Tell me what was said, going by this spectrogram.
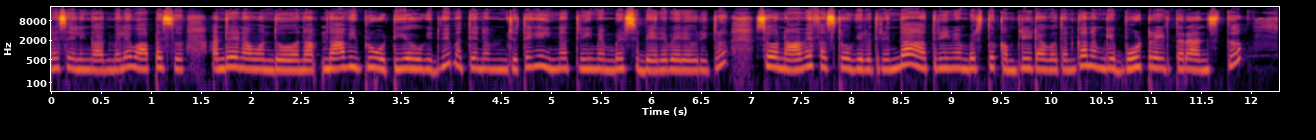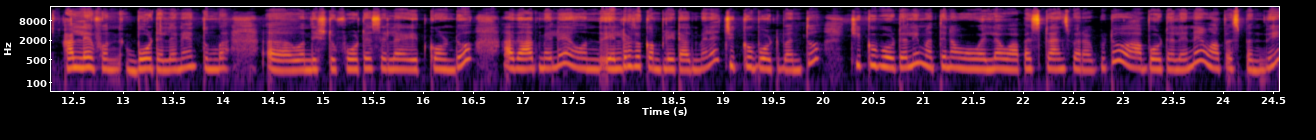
ಪ್ಯಾರಾಸೈಲಿಂಗ್ ಆದಮೇಲೆ ವಾಪಸ್ಸು. ಅಂದರೆ ನಾವೊಂದು ನಾವಿಬ್ಬರು ಒಟ್ಟಿಗೆ ಹೋಗಿದ್ವಿ, ಮತ್ತು ನಮ್ಮ ಜೊತೆಗೆ ಇನ್ನು ತ್ರೀ ಮೆಂಬರ್ಸ್ ಬೇರೆ ಬೇರೆಯವರಿದ್ದರು ಸೊ ನಾವೇ ಫಸ್ಟ್ ಹೋಗಿರೋದ್ರಿಂದ ಆ ತ್ರೀ ಮೆಂಬರ್ಸ್ದು ಕಂಪ್ಲೀಟ್ ಆಗೋ ತನಕ ನಮಗೆ ಬೋಟ್ ರೈಡ್ ಥರ ಅನಿಸ್ತು. ಅಲ್ಲೇ ಒಂದು ಬೋಟಲ್ಲೇ ತುಂಬ ಒಂದಿಷ್ಟು ಫೋಟೋಸ್ ಎಲ್ಲ ಎತ್ಕೊಂಡು, ಅದಾದಮೇಲೆ ಒಂದು, ಎಲ್ರದ್ದು ಕಂಪ್ಲೀಟ್ ಆದಮೇಲೆ ಚಿಕ್ಕ ಬೋಟ್ ಬಂತು. ಚಿಕ್ಕ ಬೋಟಲ್ಲಿ ಮತ್ತೆ ನಾವು ಎಲ್ಲ ವಾಪಸ್ ಟ್ರಾನ್ಸ್ಫರ್ ಆಗಿಬಿಟ್ಟು ಆ ಬೋಟಲ್ಲೇ ವಾಪಸ್ ಬಂದ್ವಿ.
